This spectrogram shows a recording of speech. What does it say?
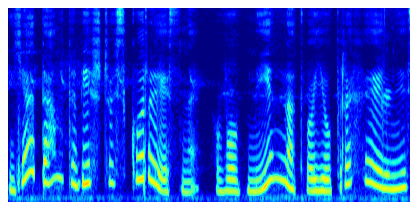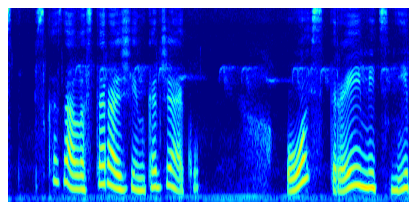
Я дам тобі щось корисне в обмін на твою прихильність, сказала стара жінка Джеку. Ось три міцні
